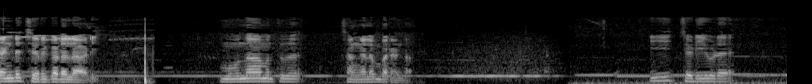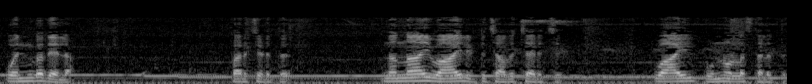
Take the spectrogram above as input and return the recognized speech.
രണ്ട് ചെറുകടലാടി മൂന്നാമത്തത് ചങ്ങലം വരണ്ട. ഈ ചെടിയുടെ ഒൻപത് ഇല പറിച്ചെടുത്ത് നന്നായി വായിലിട്ട് ചവച്ചരച്ച് വായിൽ പുണ്ണുള്ള സ്ഥലത്ത്.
